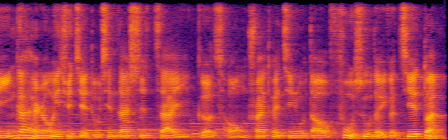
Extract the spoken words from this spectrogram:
你应该很容易去解读，现在是在一个从衰退进入到复苏的一个阶段。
